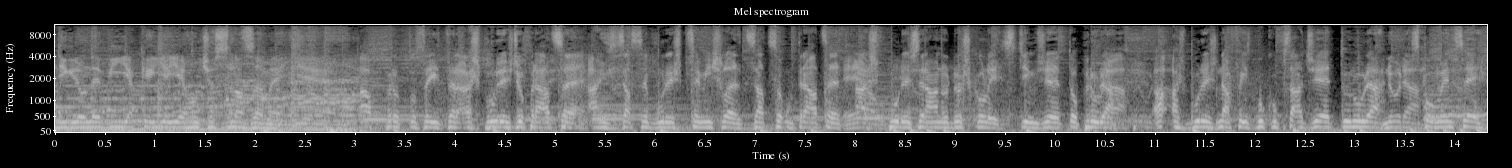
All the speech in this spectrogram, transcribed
Nikdo neví, jaký je jeho čas na zemi A proto zítra, až půjdeš do práce, až zase budeš přemýšlet, za co utrácet, až půjdeš ráno do školy s tím, že je to pruda, a až budeš na Facebooku psát, že je tu nuda, vzpomeň si,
